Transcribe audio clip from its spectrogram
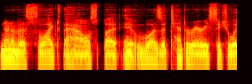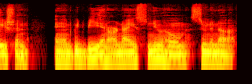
None of us liked the house, but it was a temporary situation, and we'd be in our nice new home soon enough.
